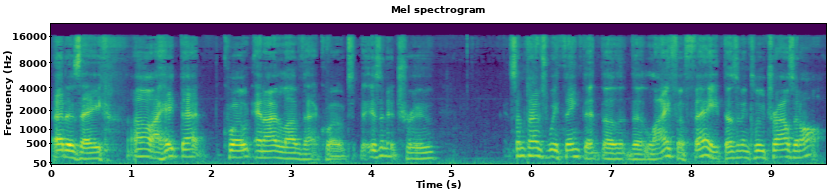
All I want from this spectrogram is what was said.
That is a, oh, I hate that quote and I love that quote. But Isn't it true? Sometimes we think that the, the life of faith doesn't include trials at all.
